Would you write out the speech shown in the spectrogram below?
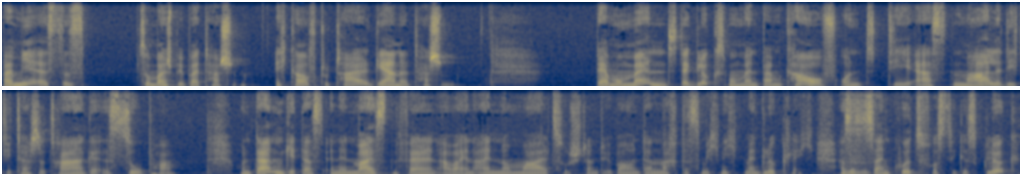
Bei mir ist es zum Beispiel bei Taschen. Ich kaufe total gerne Taschen. Der Moment, der Glücksmoment beim Kauf und die ersten Male, die ich die Tasche trage, ist super. Und dann geht das in den meisten Fällen aber in einen Normalzustand über und dann macht es mich nicht mehr glücklich. Also es ist ein kurzfristiges Glück,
